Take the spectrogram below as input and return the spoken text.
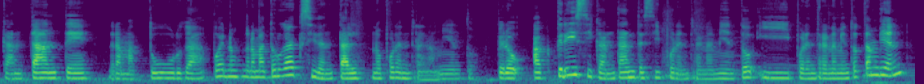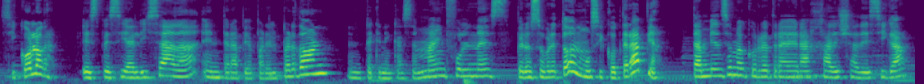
cantante, dramaturga, bueno, dramaturga accidental, no por entrenamiento, pero actriz y cantante sí por entrenamiento y por entrenamiento también psicóloga especializada en terapia para el perdón, en técnicas de mindfulness, pero sobre todo en musicoterapia. También se me ocurrió traer a Hadisha Desiga,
